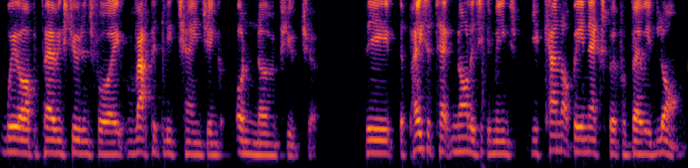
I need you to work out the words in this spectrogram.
we are preparing students for a rapidly changing, unknown future. The the pace of technology means you cannot be an expert for very long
